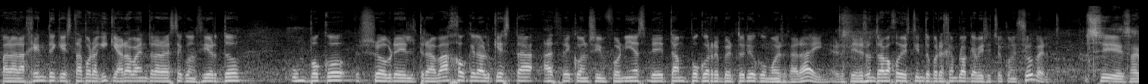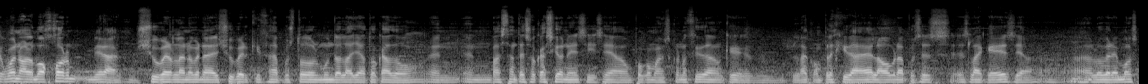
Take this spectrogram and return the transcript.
para la gente que está por aquí, que ahora va a entrar a este concierto, un poco sobre el trabajo que la orquesta hace con sinfonías de tan poco repertorio como es Garay? Es decir, es un trabajo distinto, por ejemplo, al que habéis hecho con Schubert. Sí, exacto. Bueno, a lo mejor, mira, Schubert, la novena de Schubert, quizá pues todo el mundo la haya tocado en, en bastantes ocasiones y sea un poco más conocida, aunque la complejidad de la obra pues es, es la que es, ya lo veremos.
